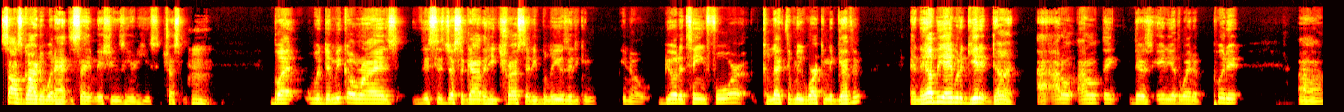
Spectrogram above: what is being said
Sauce Gardner would have had the same issues here in Houston. Trust me. Hmm. But with DeMeco Ryans, this is just a guy that he trusts, that he believes that he can, you know, build a team for, collectively working together, and they'll be able to get it done. I, I, don't I don't think there's any other way to put it. Uh,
